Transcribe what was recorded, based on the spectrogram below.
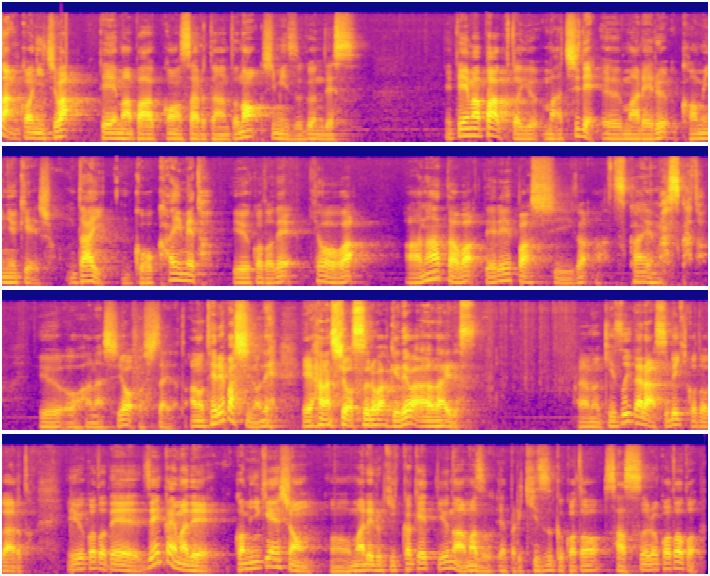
さんこんにちは。テーマパークコンサルタントの清水軍です。テーマパークという街で生まれるコミュニケーション。第5回目ということで今日はあなたはテレパシーが使えますかというお話をしたいなと。あのテレパシーのね話をするわけではないです。あの気づいたらすべきことがあると。いうことで前回までコミュニケーション生まれるきっかけっていうのはまずやっぱり気づくこと察することと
